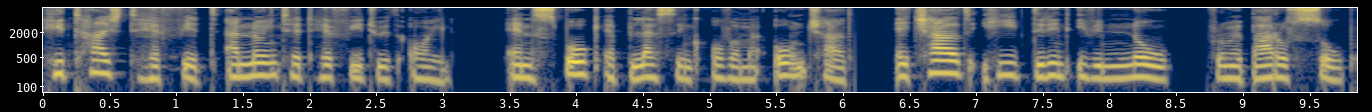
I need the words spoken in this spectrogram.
He touched her feet, anointed her feet with oil, and spoke a blessing over my own child, a child he didn't even know from a bar of soap,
